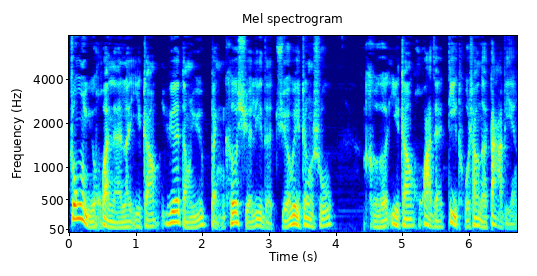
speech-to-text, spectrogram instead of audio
终于换来了一张约等于本科学历的爵位证书和一张画在地图上的大饼。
